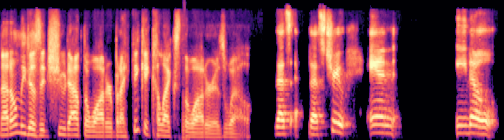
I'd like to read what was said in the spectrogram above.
not only does it shoot out the water but i think it collects the water as well that's that's true and you know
